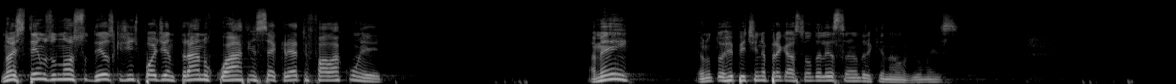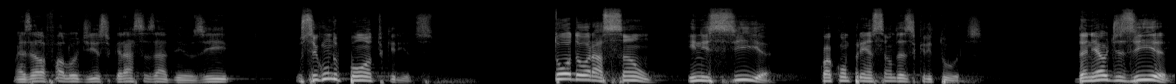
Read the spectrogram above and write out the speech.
Nós temos o nosso Deus que a gente pode entrar no quarto em secreto e falar com Ele. Amém? Eu não estou repetindo a pregação da Alessandra aqui, não, viu? Mas, mas ela falou disso, graças a Deus. E o segundo ponto, queridos, toda oração inicia com a compreensão das Escrituras. Daniel dizia,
